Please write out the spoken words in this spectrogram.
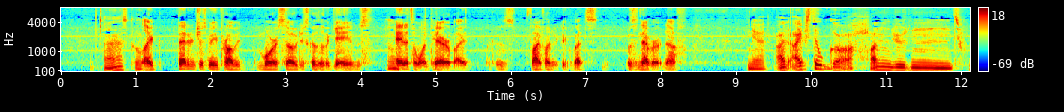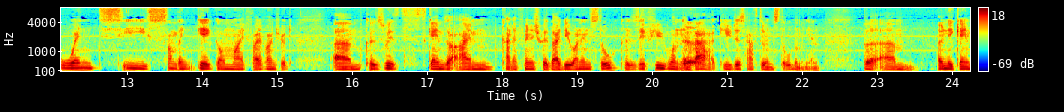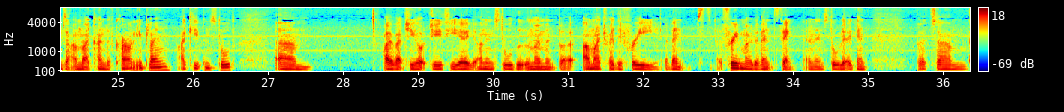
Oh, that's cool. Like that interests me probably more so just because of the games, Mm. and it's a one terabyte because 500 gigabytes was never enough. Yeah, I've, I've still got 120 something gig on my 500. Because with games that I'm kind of finished with, I do uninstall. Because if you want them Yeah. back, you just have to install them again. But um, only games that I'm like kind of currently playing, I keep installed. Um, I've actually got GTA uninstalled at the moment, but I might try the free event, free mode events thing and install it again. But um,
